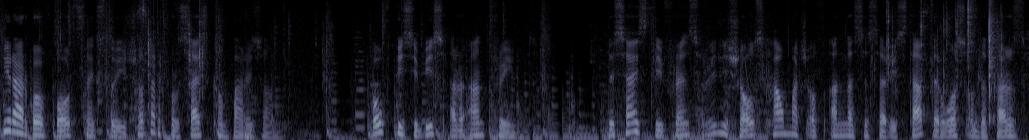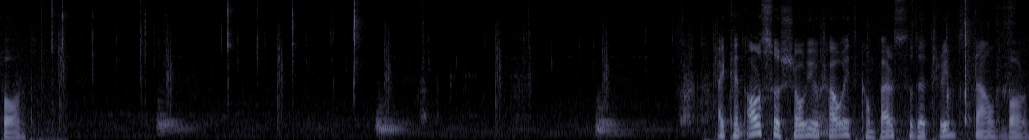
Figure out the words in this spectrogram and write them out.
Here are both boards next to each other for size comparison. Both PCBs are untrimmed. The size difference really shows how much of unnecessary stuff there was on the first board. I can also show you how it compares to the trimmed down board.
